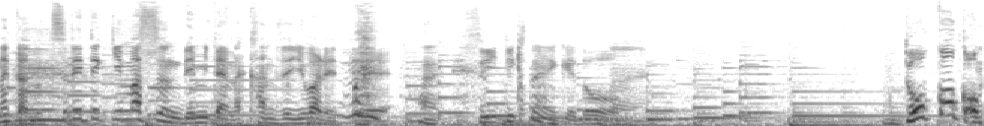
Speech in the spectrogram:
なんかあの連れてきますんでみたいな感じで言われてはい。ついてきたんやけど、はい。どこここ？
